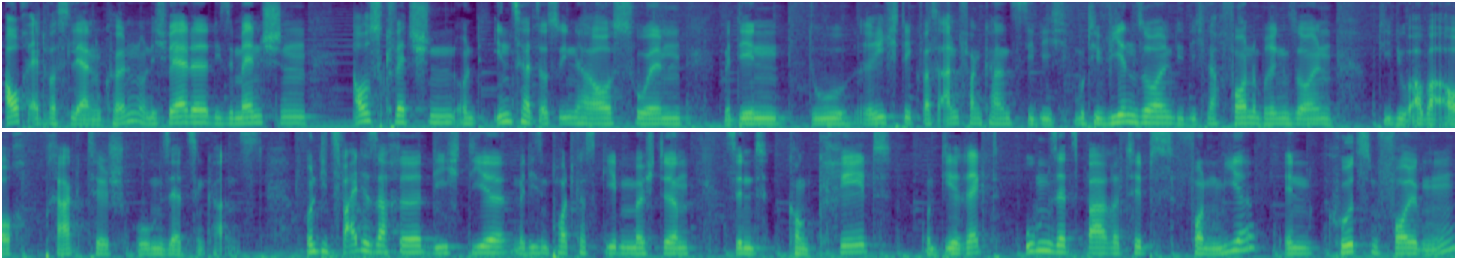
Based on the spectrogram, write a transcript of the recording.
auch etwas lernen können. Und ich werde diese Menschen ausquetschen und Insights aus ihnen herausholen, mit denen du richtig was anfangen kannst, die dich motivieren sollen, die dich nach vorne bringen sollen, die du aber auch praktisch umsetzen kannst. Und die zweite Sache, die ich dir mit diesem Podcast geben möchte, sind konkret und direkt umsetzbare Tipps von mir in kurzen Folgen.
